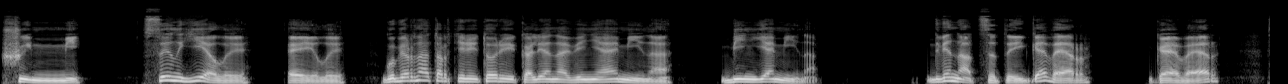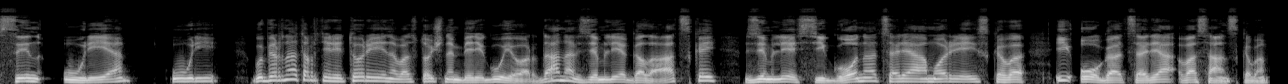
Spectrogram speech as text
Шимми, сын Елы, Эйлы, губернатор территории колена Вениамина, Биньямина. Двенадцатый. Гевер, Гевер, сын Урия, Ури, губернатор территории на восточном берегу Иордана в земле Галаадской, в земле Сигона, царя Аморейского, и Ога, царя Васанского.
